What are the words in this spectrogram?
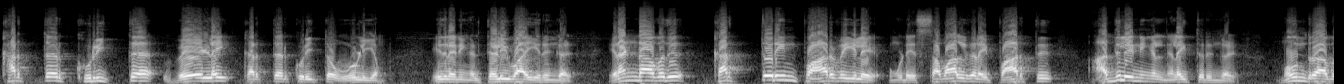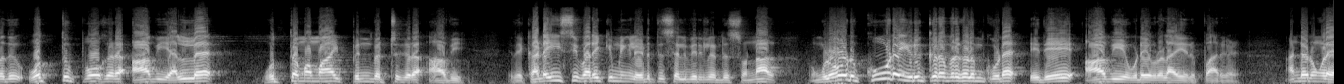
கர்த்தர் குறித்த வேலை கர்த்தர் குறித்த ஊழியம். இதுல நீங்கள் தெளிவாய் இருங்கள். இரண்டாவது கர்த்தரின் பார்வையிலே உங்களுடைய சவால்களை பார்த்து அதிலே நீங்கள் நிலைத்திருங்கள். மூன்றாவது ஒத்து போகிற ஆவி அல்ல உத்தமமாய் பின்பற்றுகிற ஆவி. இதை கடைசி வரைக்கும் நீங்கள் எடுத்து செல்வீர்கள் என்று சொன்னால் உங்களோடு கூட இருக்கிறவர்களும் கூட இதே ஆவியை உடையவர்களாய் இருப்பார்கள். அண்டர் உங்களை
